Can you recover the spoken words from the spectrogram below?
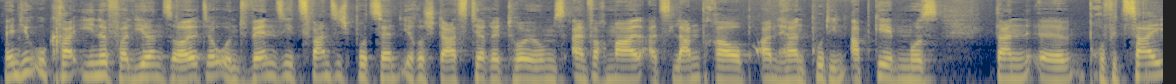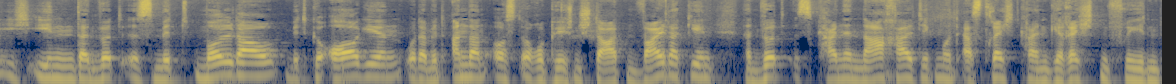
wenn die Ukraine verlieren sollte und wenn sie 20 Prozent ihres Staatsterritoriums einfach mal als Landraub an Herrn Putin abgeben muss, dann äh, prophezei ich Ihnen, dann wird es mit Moldau, mit Georgien oder mit anderen osteuropäischen Staaten weitergehen. Dann wird es keinen nachhaltigen und erst recht keinen gerechten Frieden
